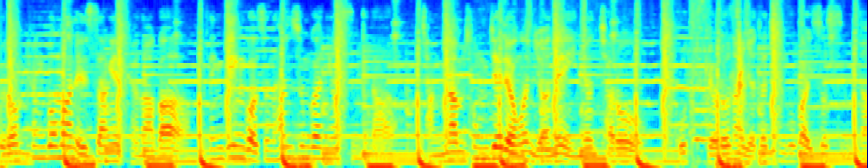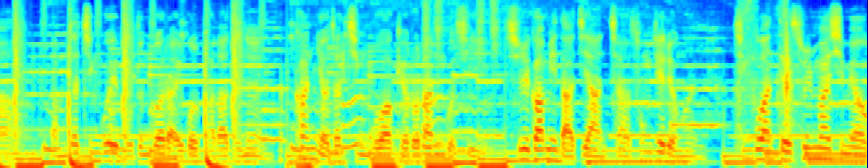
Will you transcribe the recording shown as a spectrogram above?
그런 평범한 일상의 변화가 생긴 것은 한순간이었습니다. 장남 송재령은 연애 2년차로 곧 결혼할 여자친구가 있었습니다. 남자친구의 모든 걸 알고 받아주는 착한 여자친구와 결혼하는 것이 실감이 나지 않자 송재령은 친구한테 술 마시며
